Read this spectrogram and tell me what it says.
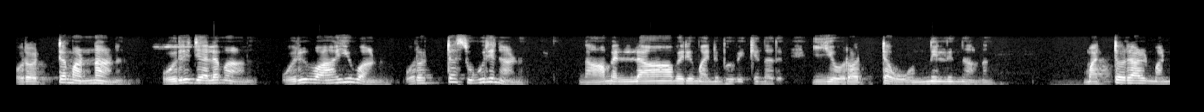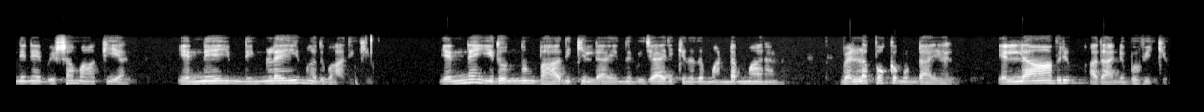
ഒരൊറ്റ മണ്ണാണ് ഒരു ജലമാണ് ഒരു വായുവാണ് ഒരൊറ്റ സൂര്യനാണ്. നാം എല്ലാവരും അനുഭവിക്കുന്നത് ഈ ഒരൊറ്റ ഒന്നിൽ നിന്നാണ്. മറ്റൊരാൾ മണ്ണിനെ വിഷമാക്കിയാൽ എന്നെയും നിങ്ങളെയും അത് ബാധിക്കും. എന്നെ ഇതൊന്നും ബാധിക്കില്ല എന്ന് വിചാരിക്കുന്നത് മണ്ടന്മാരാണ്. വെള്ളപ്പൊക്കമുണ്ടായാൽ എല്ലാവരും അത് അനുഭവിക്കും.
